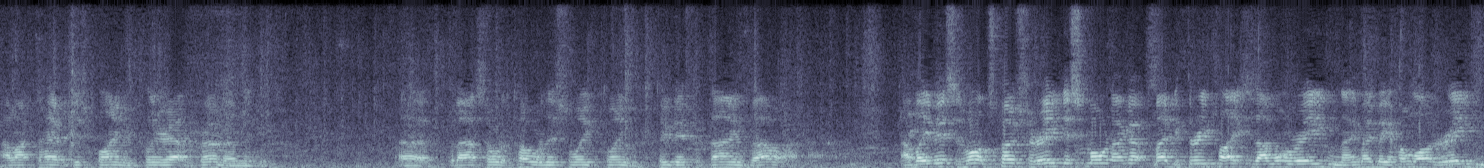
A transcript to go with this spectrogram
I like to have it just plain and clear out in front of me. Uh, but I sort of tore this week between two different things, I, I believe this is what I'm supposed to read this morning. I got maybe three places I want to read, and they may be a whole lot of reading.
